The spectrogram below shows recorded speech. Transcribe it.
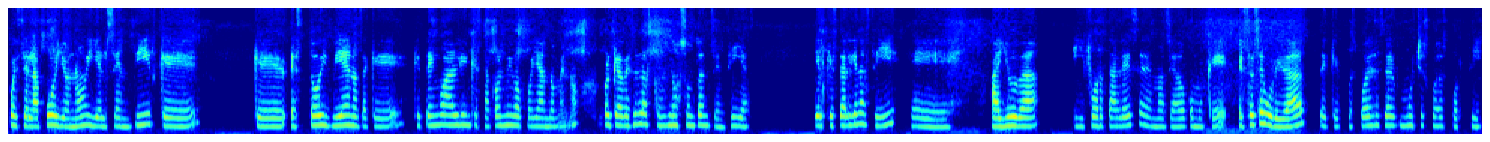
pues el apoyo, ¿no? Y el sentir que, que estoy bien, o sea, que, que tengo a alguien que está conmigo apoyándome, ¿no? Porque a veces las cosas no son tan sencillas. Y el que esté alguien así eh, ayuda y fortalece demasiado como que esa seguridad de que pues puedes hacer muchas cosas por ti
